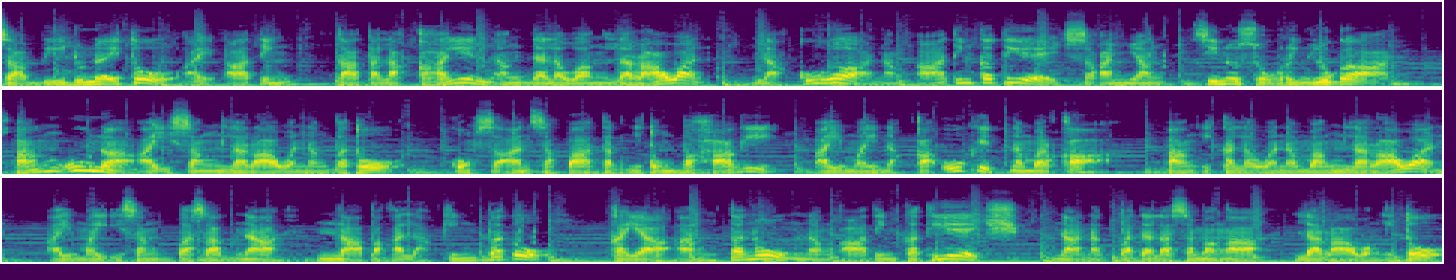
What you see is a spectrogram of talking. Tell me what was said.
Sa video na ito ay ating tatalakayin ang dalawang larawan na kuha ng ating ka-TH sa kanyang sinusuring lugar. Ang una ay isang larawan ng bato kung saan sa patag nitong bahagi ay may nakaukit na marka. Ang ikalawa namang larawan ay may isang basag na napakalaking bato. Kaya ang tanong ng ating ka-TH na nagpadala sa mga larawang ito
